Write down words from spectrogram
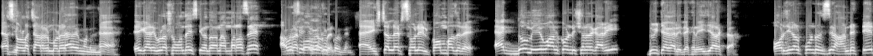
মডেল। চারের মডেল হ্যাঁ। এই গাড়িগুলো সম্বন্ধে স্ক্রিনে দেওয়া নাম্বার আছে আপনারা কল করবেন। হ্যাঁ স্টারলাইট সলিড কম বাজারে একদম এ ওয়ান কন্ডিশনের গাড়ি দুইটা গাড়ি দেখেন এই যে আরেকটা। অরিজিনাল পনেরো সিসির হান্ড্রেড টেন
